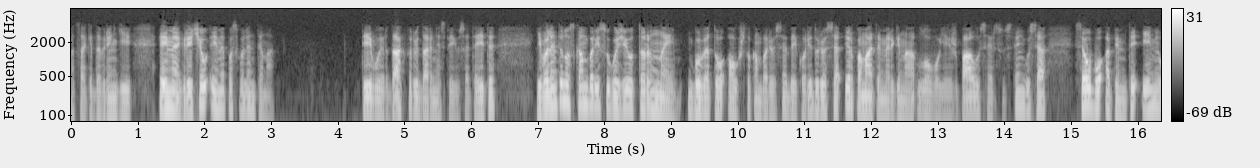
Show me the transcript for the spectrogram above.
atsakė Davringy. Eime, greičiau eime pas Valentiną. Tėvui ir daktarui dar nespėjus ateiti, į Valentinus kambarį sugužėjo tarnai, buvę to aukšto kambariuose bei koridoriuose ir pamatė merginą lovoje išbalusią ir sustingusią, siaubo apimti ėmė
